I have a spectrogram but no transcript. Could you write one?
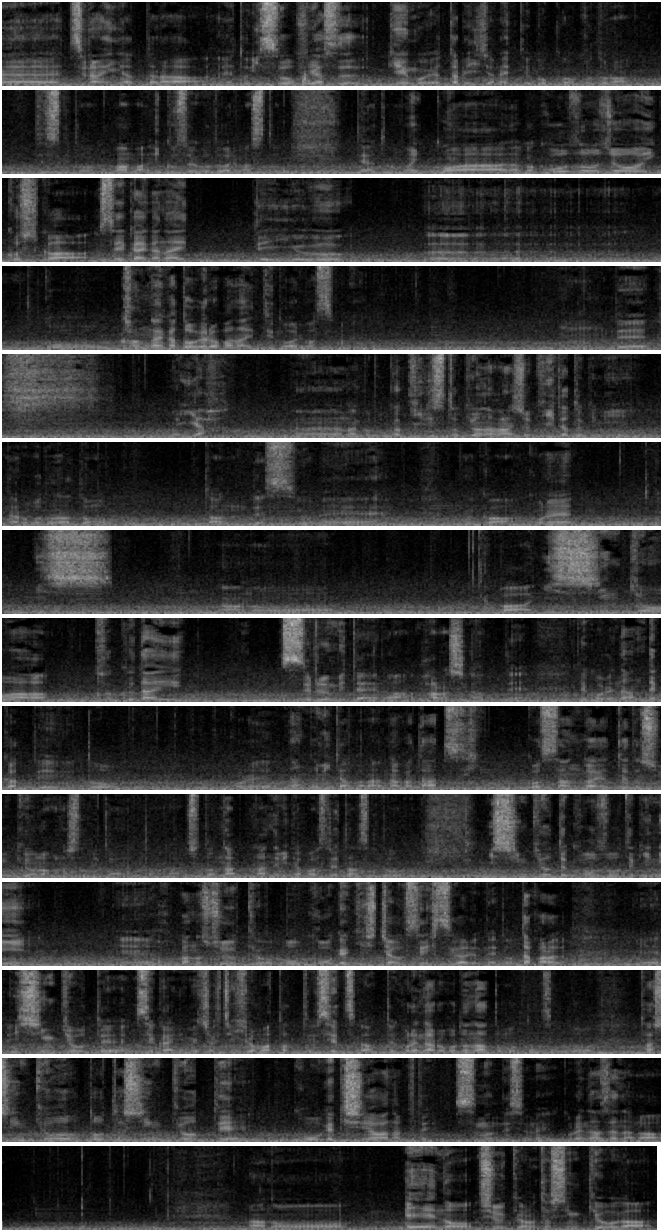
えー、辛いんやったら、えーと、椅子を増やすゲームをやったらいいじゃないっていう僕はことなんですけどまあまあ1個そういうことがありますと。であともう1個はなんか構造上1個しか正解がないっていう考え方を選ばないっていうのはありますよね。うん。でまあいいや。うんなんか僕はキリスト教の話を聞いた時になるほどなと思ったんですよね。なんかこれ一あのやっぱ一神教は拡大するみたいな話があって。でこれなんでかっていうとこれなんで見たかな。永田敦彦さんがやってた宗教の話で見たんやったかな。ちょっとなんで見たか忘れたんですけど一神教って構造的にえー、他の宗教を攻撃しちゃう性質があるよねと。だから、えー、一神教って世界にめちゃくちゃ広まったっていう説があってこれなるほどなと思ったんですけど多神教と多神教って攻撃し合わなくて済むんですよね。これなぜならあのー、A の宗教の多神教が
